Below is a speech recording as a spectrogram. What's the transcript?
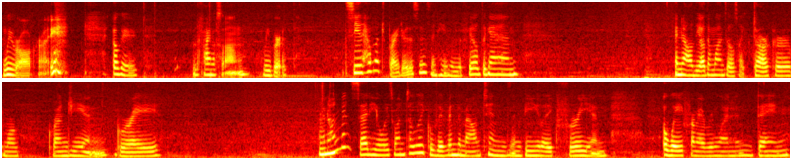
we were all crying. okay, the final song, Rebirth. See how much brighter this is, and he's in the field again. And all the other ones, it was like darker, more grungy and gray. And Hanbin said he always wanted to like live in the mountains and be like free and away from everyone and dang.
